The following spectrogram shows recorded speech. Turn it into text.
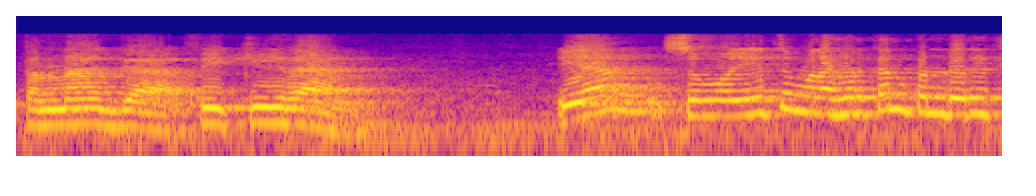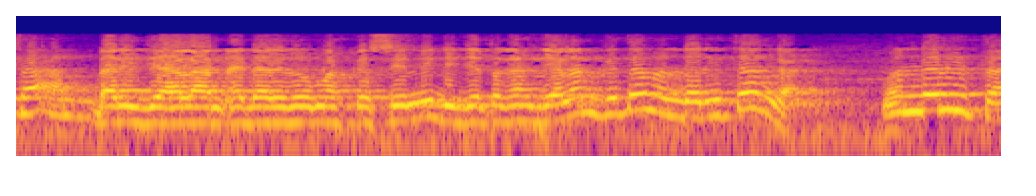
tenaga, pikiran, yang semua itu melahirkan penderitaan. Dari jalan eh dari rumah ke sini di tengah jalan kita menderita enggak? Menderita.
